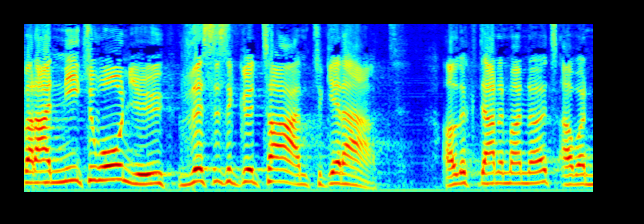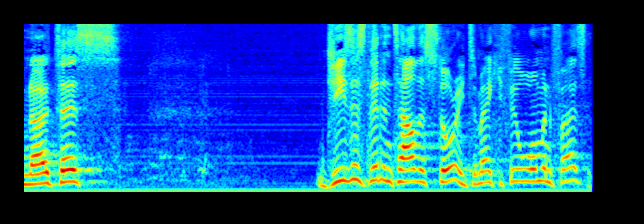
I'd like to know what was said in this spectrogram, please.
but I need to warn you this is a good time to get out. I'll look down in my notes. I won't notice. Jesus didn't tell the story to make you feel warm and fuzzy.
